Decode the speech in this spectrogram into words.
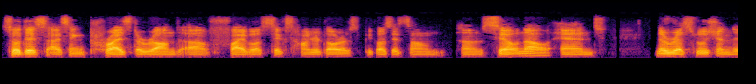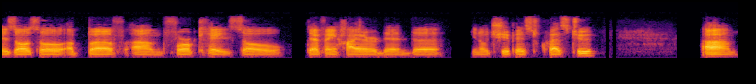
So this I think priced around uh, five or six hundred dollars because it's on um, sale now, and the resolution is also above um, 4K, so definitely higher than the you know cheapest Quest 2. Um,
